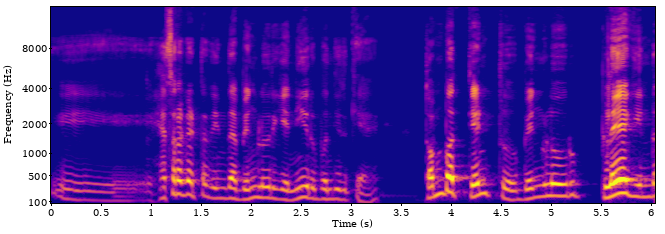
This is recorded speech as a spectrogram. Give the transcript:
ಈ ಹೆಸರಘಟ್ಟದಿಂದ ಬೆಂಗಳೂರಿಗೆ ನೀರು ಬಂದಿದ್ದಕ್ಕೆ ತೊಂಬತ್ತೆಂಟು ಬೆಂಗಳೂರು ಪ್ಲೇಗಿಂದ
